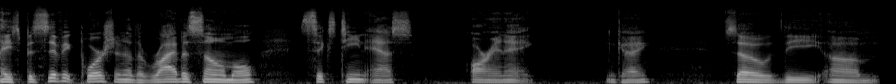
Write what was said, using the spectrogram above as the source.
a specific portion of the ribosomal 16S RNA. Okay, so the um,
